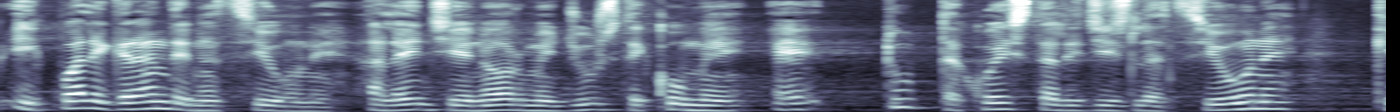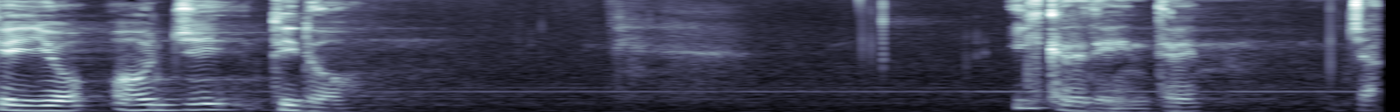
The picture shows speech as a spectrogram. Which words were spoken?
E quale grande nazione ha leggi e norme giuste come è tutta questa legislazione che io oggi ti do? Il credente, già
